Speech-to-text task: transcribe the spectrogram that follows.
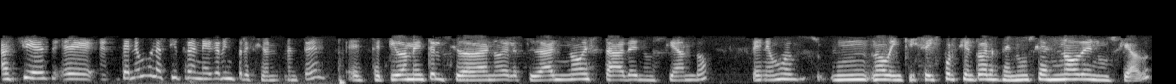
Así es, eh, tenemos una cifra negra impresionante. Efectivamente, el ciudadano de la ciudad no está denunciando. Tenemos un 96% de las denuncias no denunciados.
